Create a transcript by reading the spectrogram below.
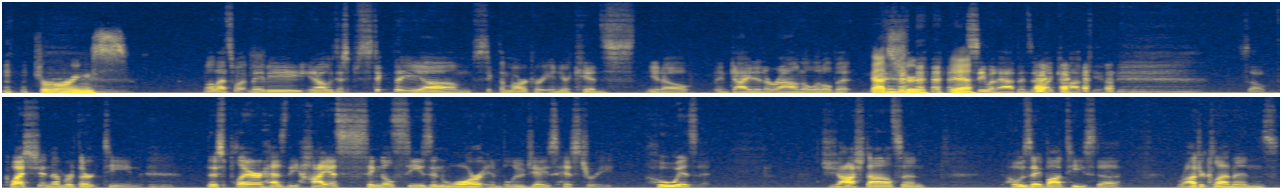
Drawings. Well, that's what maybe you know. Just stick the um, stick the marker in your kids, you know, and guide it around a little bit. That's true. and Yeah. see what happens. It might come out cute. So, question number thirteen. This player has the highest single season WAR in Blue Jays history. Who is it? Josh Donaldson, Jose Bautista, Roger Clemens,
